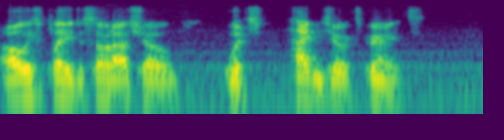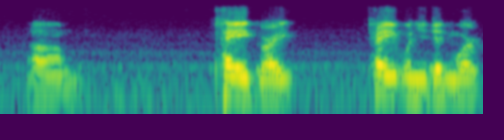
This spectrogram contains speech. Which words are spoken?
always played the sold out shows, which heightens your experience. Um, paid great, paid when you didn't work.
